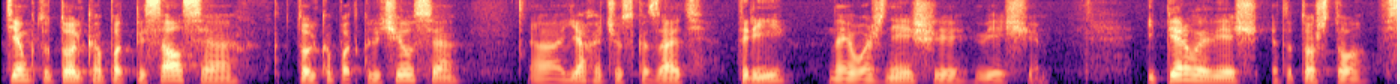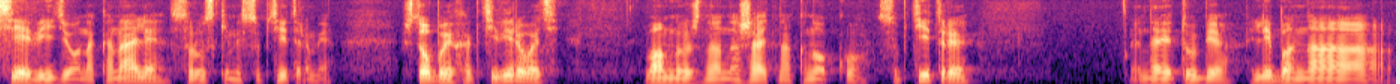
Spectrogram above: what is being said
Тем, кто только подписался, кто только подключился, э, я хочу сказать три наиважнейшие вещи. И первая вещь — это то, что все видео на канале с русскими субтитрами — чтобы их активировать, вам нужно нажать на кнопку «Субтитры» на YouTube, либо на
